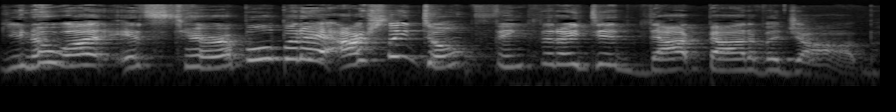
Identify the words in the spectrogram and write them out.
You know what? It's terrible, but I actually don't think that I did that bad of a job.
